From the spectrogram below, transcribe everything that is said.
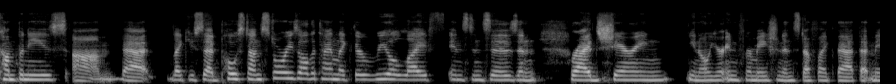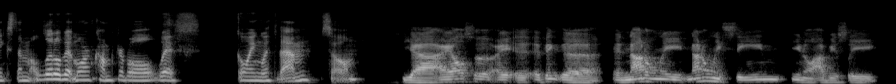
companies um, that, like you said, post on stories all the time, like they're real life instances and brides sharing, you know, your information and stuff like that, that makes them a little bit more comfortable with going with them. So yeah, I also I, I think the and not only not only seeing you know obviously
